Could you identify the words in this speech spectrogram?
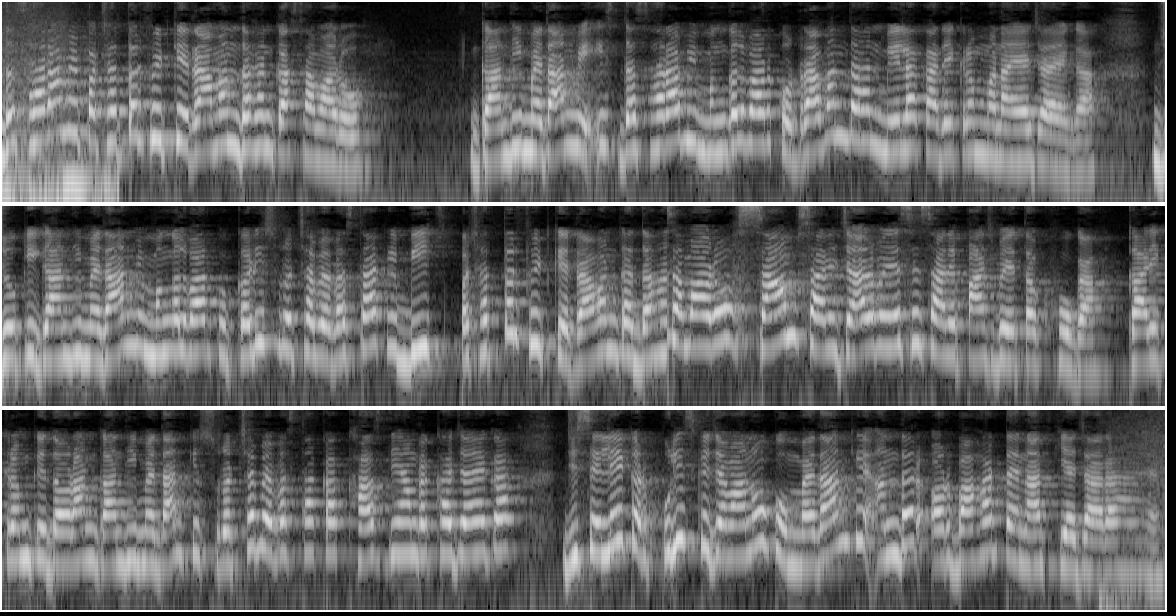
दशहरा में पचहत्तर फीट के रावण दहन का समारोह। गांधी मैदान में इस दशहरा भी मंगलवार को रावण दहन मेला कार्यक्रम मनाया जाएगा, जो कि गांधी मैदान में मंगलवार को कड़ी सुरक्षा व्यवस्था के बीच 75 फीट के रावण का दहन समारोह शाम साढ़े चार बजे से साढ़े पाँच बजे तक होगा। कार्यक्रम के दौरान गांधी मैदान की सुरक्षा व्यवस्था का खास ध्यान रखा जाएगा, जिसे लेकर पुलिस के जवानों को मैदान के अंदर और बाहर तैनात किया जा रहा है।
